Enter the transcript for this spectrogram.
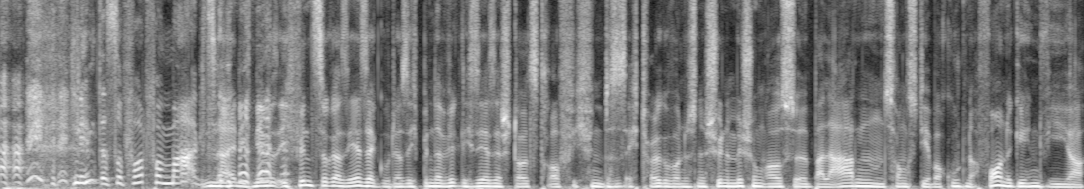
Nehmt das sofort vom Markt. Nein, ich, nehme es- ich finde es sogar sehr, sehr gut. Also ich bin da wirklich sehr, sehr stolz drauf. Ich finde, das ist echt toll geworden. Es ist eine schöne Mischung aus äh, Balladen und Songs, die aber auch gut nach vorne gehen, wie ja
